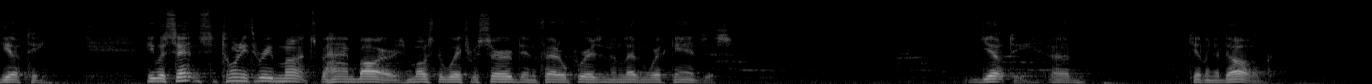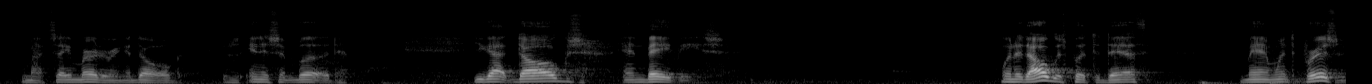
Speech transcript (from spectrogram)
guilty. He was sentenced to 23 months behind bars, most of which were served in a federal prison in Leavenworth, Kansas. Guilty of killing a dog. You might say murdering a dog. It was innocent blood. You got dogs and babies. When a dog was put to death, man went to prison.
